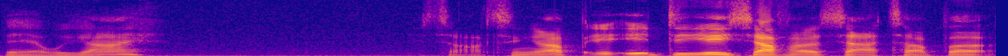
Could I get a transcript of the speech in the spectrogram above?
There we go starting up. It, it does have a setup, but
